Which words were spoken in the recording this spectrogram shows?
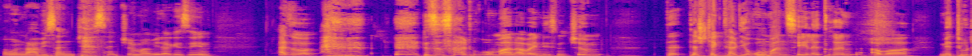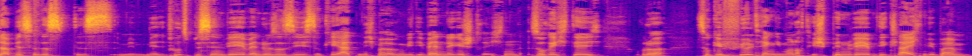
Und da habe ich sein, sein Gym mal wieder gesehen. Also, das ist halt Roman, aber in diesem Gym, da, da steckt halt die Roman-Seele drin, aber mir tut da ein bisschen das, das, mir, mir tut's ein bisschen weh, wenn du so siehst, okay, er hat nicht mal irgendwie die Wände gestrichen, so richtig, oder so gefühlt hängen immer noch die Spinnweben, die gleichen wie beim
